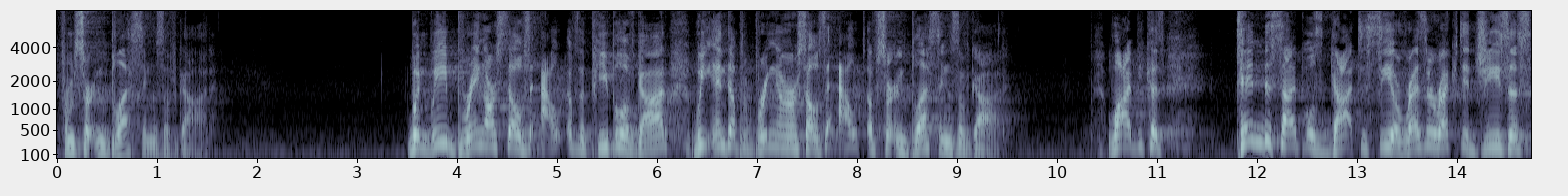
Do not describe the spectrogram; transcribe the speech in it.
from certain blessings of God. When we bring ourselves out of the people of God, we end up bringing ourselves out of certain blessings of God. Why? Because 10 disciples got to see a resurrected Jesus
